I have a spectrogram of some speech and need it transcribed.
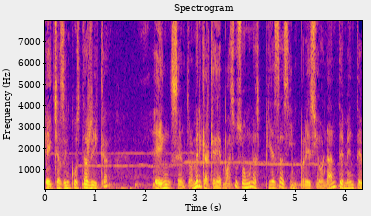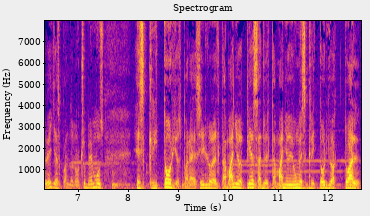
hechas en Costa Rica en Centroamérica, que de paso son unas piezas impresionantemente bellas. Cuando nosotros vemos escritorios, para decirlo, del tamaño de piezas, del tamaño de un escritorio actual,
